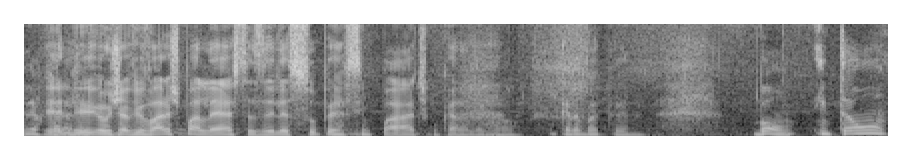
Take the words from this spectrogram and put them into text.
Ele, é um ele eu já vi várias palestras, ele é super simpático, um cara legal. Um cara bacana. Bom, então,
